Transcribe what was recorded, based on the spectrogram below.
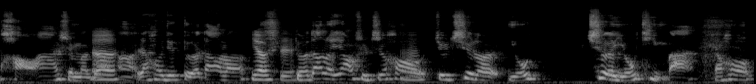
跑啊什么的嗯。啊，然后就得到了钥匙，得到了钥匙之后、嗯、就去了游去了游艇吧，然后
